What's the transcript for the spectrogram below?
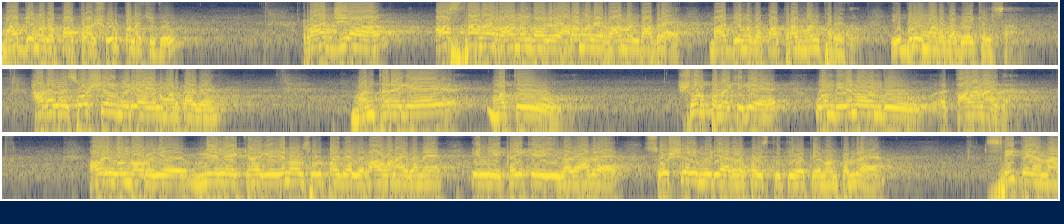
ಮಾಧ್ಯಮದ ಪಾತ್ರ ಶೂರ್ಪನಕಿದು ರಾಜ್ಯ ಆಸ್ಥಾನ ರಾಮಂದಾದ್ರೆ, ಅರಮನೆ ರಾಮಂದಾದ್ರೆ ಮಾಧ್ಯಮದ ಪಾತ್ರ ಮಂಥರೆದು. ಇಬ್ರು ಮಾಡೋದು ಅದೇ ಕೆಲಸ. ಹಾಗಾದ್ರೆ ಸೋಷಿಯಲ್ ಮೀಡಿಯಾ ಏನು ಮಾಡ್ತಾ ಇದೆ? ಮಂಥರೆಗೆ ಮತ್ತು ಶೂರ್ಪನಖಿಗೆ ಒಂದು ಏನೋ ಒಂದು ಕಾರಣ ಇದೆ. ಅವರಿಗೊಂದು ಅವರಿಗೆ ಮೇಲೆ ಕೆಳಗೆ ಏನೋ ಒಂದು ಸ್ವಲ್ಪ ಇದೆ, ಅಲ್ಲಿ ರಾವಣ ಇದ್ದಾನೆ, ಇಲ್ಲಿ ಕೈಕೆ ಇದ್ದಾಳೆ. ಆದರೆ ಸೋಷಿಯಲ್ ಮೀಡಿಯಾಗಳ ಪರಿಸ್ಥಿತಿ ಇವತ್ತೇನು ಅಂತಂದ್ರೆ, ಸೀತೆಯನ್ನು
